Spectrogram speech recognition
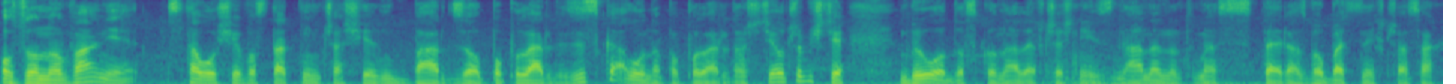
Ozonowanie stało się w ostatnim czasie bardzo popularne, zyskało na popularności. Oczywiście było doskonale wcześniej znane, natomiast teraz w obecnych czasach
